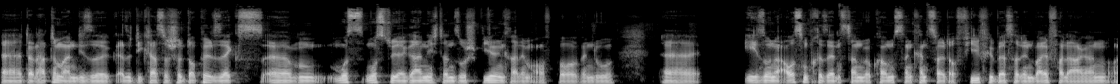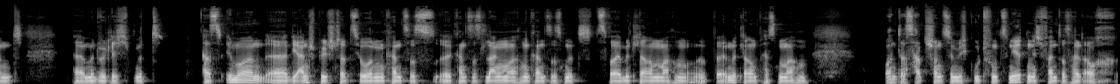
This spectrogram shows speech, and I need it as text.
äh, dann hatte man diese, also die klassische Doppelsechs ähm, musst, musst du ja gar nicht dann so spielen, gerade im Aufbau. Wenn du äh, eh so eine Außenpräsenz dann bekommst, dann kannst du halt auch viel, viel besser den Ball verlagern und äh, mit wirklich mit hast immer äh, die Anspielstationen, kannst es, äh, kannst es lang machen, kannst es mit zwei mittleren machen, äh, mittleren Pässen machen. Und das hat schon ziemlich gut funktioniert. Und ich fand das halt auch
